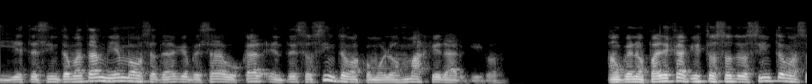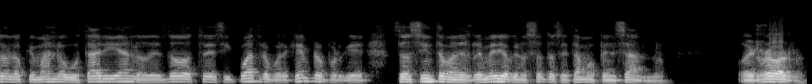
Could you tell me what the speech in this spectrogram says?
y este síntoma también, vamos a tener que empezar a buscar entre esos síntomas como los más jerárquicos. Aunque nos parezca que estos otros síntomas son los que más nos gustarían, los del 2, 3 y 4, por ejemplo, porque son síntomas del remedio que nosotros estamos pensando. O error,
